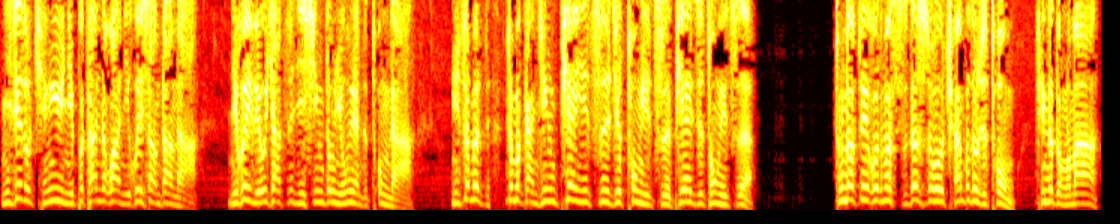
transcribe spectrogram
你这种情欲你不贪的话，你会上当的，你会留下自己心中永远的痛的。你这么这么感情骗一次就痛一次，骗一次痛一次，痛到最后他妈死的时候全部都是痛，听得懂了吗？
